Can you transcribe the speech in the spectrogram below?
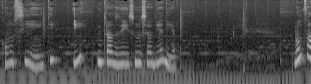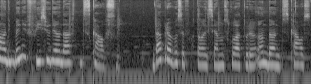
consciente e introduzir isso no seu dia a dia. Vamos falar de benefício de andar descalço. Dá para você fortalecer a musculatura andando descalço?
